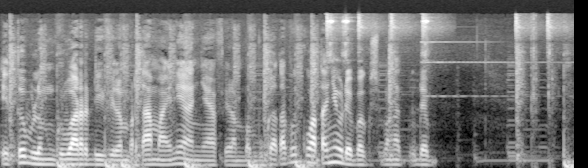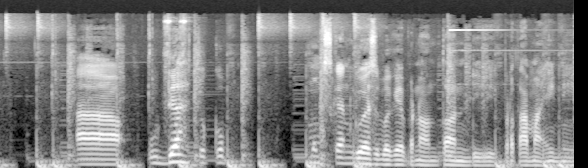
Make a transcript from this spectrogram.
itu belum keluar di film pertama. Ini hanya film pembuka tapi kekuatannya udah bagus banget udah uh, udah cukup memuaskan gue sebagai penonton di pertama ini.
